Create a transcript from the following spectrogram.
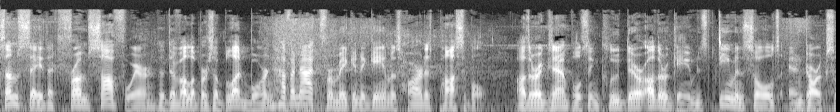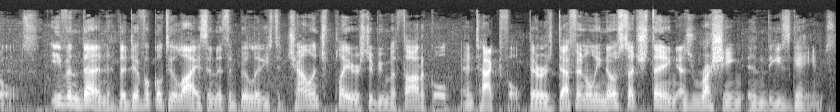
Some say that From Software, the developers of Bloodborne, have a knack for making a game as hard as possible. Other examples include their other games, Demon Souls and Dark Souls. Even then, the difficulty lies in its abilities to challenge players to be methodical and tactful. There is definitely no such thing as rushing in these games.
